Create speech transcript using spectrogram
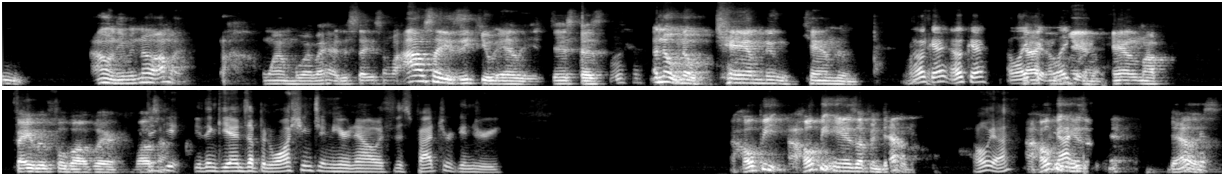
Ooh, I don't even know. I'm a. One more. If I had to say something, I'll say Ezekiel Elliott just because. No, no, Cam Newton. Cam Newton. Okay, okay. I like it. I like Cam, it. Cam, my favorite football player of all Think time. you, you think he ends up in Washington here now with this Patrick injury? I hope he. I hope he ends up in Dallas. Oh yeah. I hope Yeah, he ends up in Dallas.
